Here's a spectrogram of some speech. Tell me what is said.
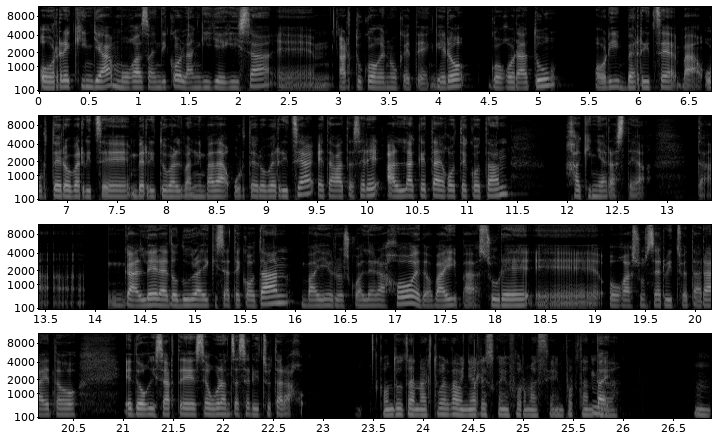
horrekin ja mugaz gaindiko langile gisa e, hartuko genukete. Gero gogoratu hori berritze, ba, urtero berritze berritu balbanin bada urtero berritzea, eta batez ere aldaketa egotekotan jakinaraztea. Eta galdera edo duraik izatekotan, bai euroeskualdera jo, edo bai ba, zure e, ogasun zerbitzuetara edo, edo gizarte segurantza zerbitzuetara jo. Kontutan hartu behar da, oinarrezko informazioa, importantea bai. da. Mm.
